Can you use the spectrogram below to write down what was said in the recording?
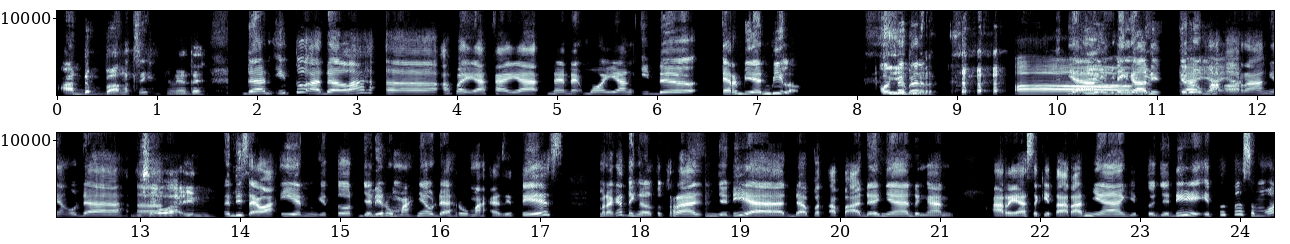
adem banget sih ngeliatnya. dan itu adalah eh, apa ya kayak nenek moyang ide Airbnb loh. Oh iya bener oh ya Iya, bener, tinggal di Ya, ya, rumah ya. orang yang udah eh, disewain. disewain gitu. Jadi Mm-mm. rumahnya udah rumah as it is. Mereka tinggal tukeran. Jadi ya dapat apa adanya dengan area sekitarannya gitu. Jadi itu tuh semua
